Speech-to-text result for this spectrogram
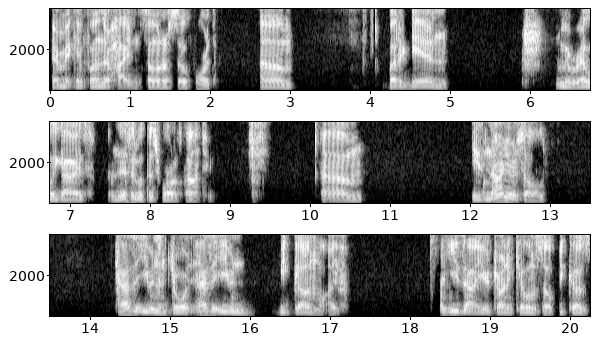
they're making fun of their height and so on and so forth. Um, but again, I mean, really, guys, and this is what this world's gone to. Um, he's nine years old, hasn't even enjoyed, hasn't even begun life, and he's out here trying to kill himself because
